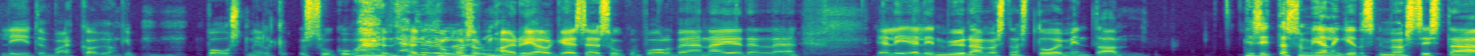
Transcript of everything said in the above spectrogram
liity vaikka johonkin post milk maidon jälkeiseen sukupolveen ja näin edelleen. Eli, eli myydään myös tämmöistä toimintaa. Ja sitten tässä on mielenkiintoista myös siis tämä,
